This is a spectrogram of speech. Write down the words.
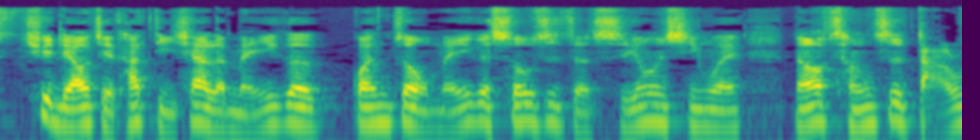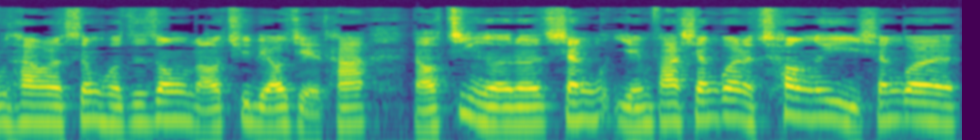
去了解他底下的每一个观众、每一个收视者使用行为，然后尝试打入他们的生活之中，然后去了解他，然后进而呢相研发相关的创意。相关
